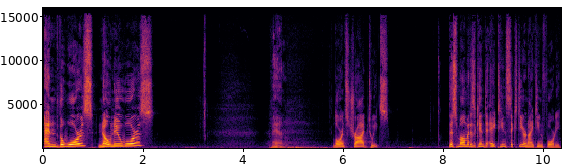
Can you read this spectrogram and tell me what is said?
End the wars? No new wars? Man. Laurence Tribe tweets This moment is akin to 1860 or 1940.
